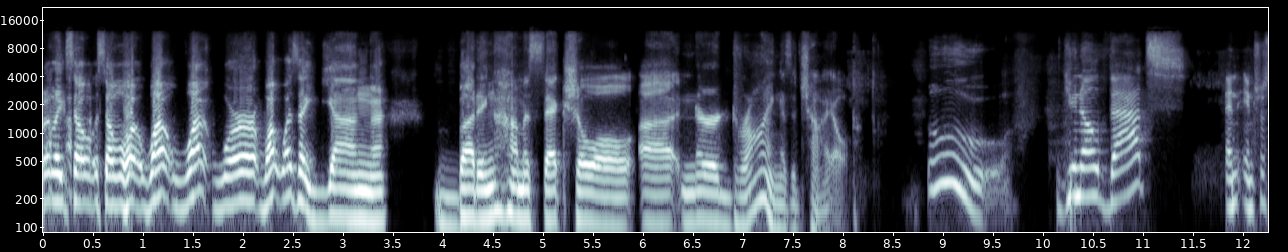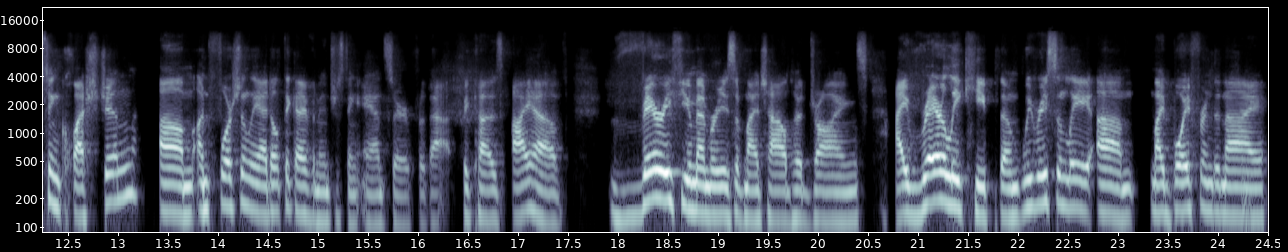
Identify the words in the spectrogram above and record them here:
But like, so, so what, what, what were, what was a young, budding homosexual uh, nerd drawing as a child? Ooh, you know, that's an interesting question. Um, unfortunately, I don't think I have an interesting answer for that because I have very few memories of my childhood drawings. I rarely keep them. We recently, um, my boyfriend and I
